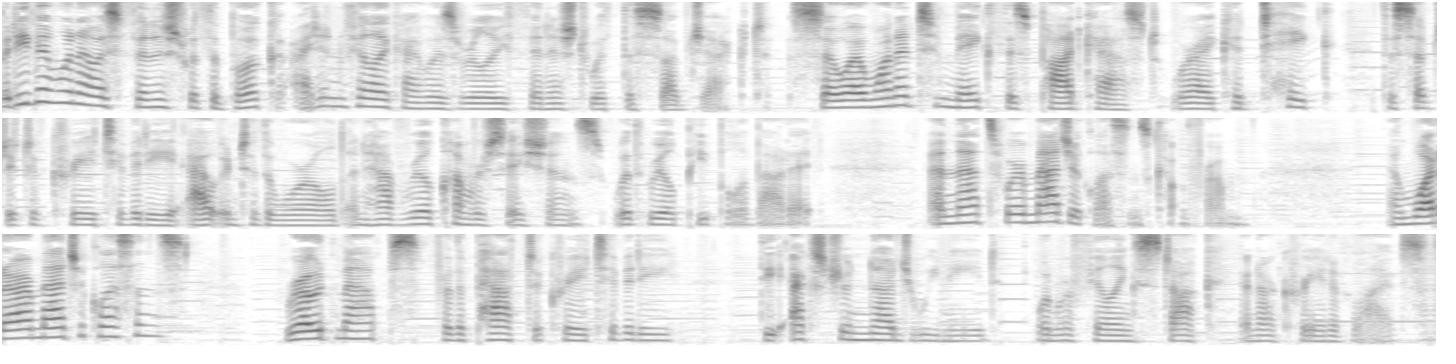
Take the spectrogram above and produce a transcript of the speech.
But even when I was finished with the book, I didn't feel like I was really finished with the subject. So I wanted to make this podcast where I could take the subject of creativity out into the world and have real conversations with real people about it. And that's where magic lessons come from. And what are magic lessons? Roadmaps for the path to creativity, the extra nudge we need when we're feeling stuck in our creative lives.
